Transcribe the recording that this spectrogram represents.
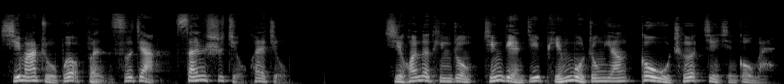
喜马主播粉丝价三十九块九。喜欢的听众，请点击屏幕中央购物车进行购买。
